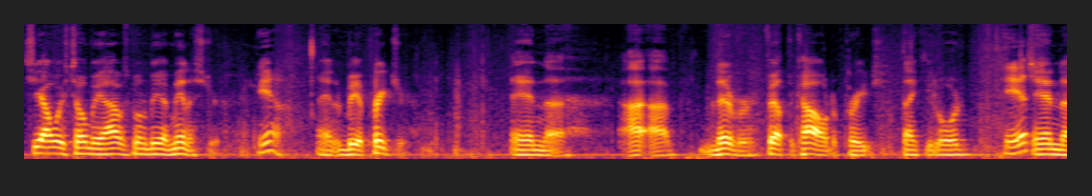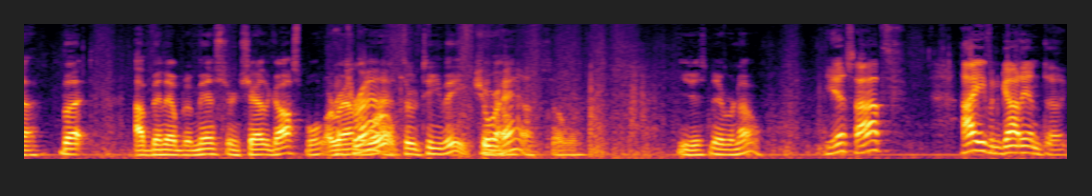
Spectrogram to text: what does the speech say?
She always told me I was going to be a minister Yeah. and be a preacher. And uh, I, I've never felt the call to preach. Thank you, Lord. Yes. And uh, but I've been able to minister and share the gospel around right. the world through TV. you Sure know. have. So uh, you just never know. Yes, I've. I even got into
